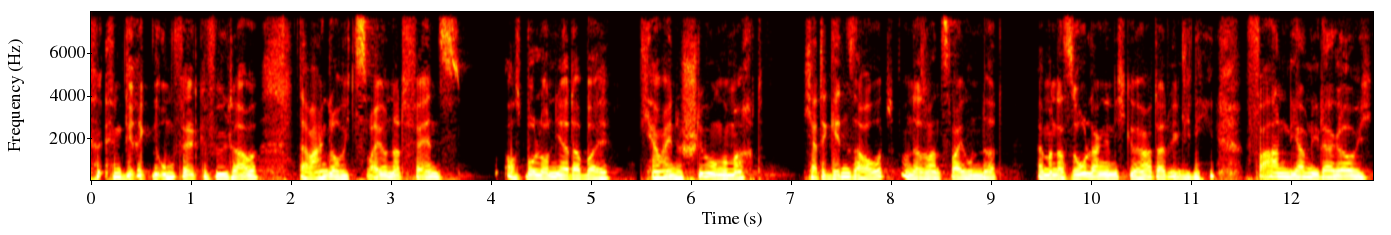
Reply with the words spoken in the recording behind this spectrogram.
im direkten Umfeld gefühlt habe. Da waren, glaube ich, 200 Fans aus Bologna dabei. Die haben eine Stimmung gemacht. Ich hatte Gänsehaut und das waren 200. Wenn man das so lange nicht gehört hat, wirklich die Fahnen, die haben die da, glaube ich,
